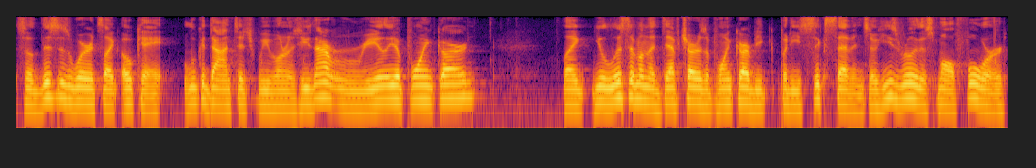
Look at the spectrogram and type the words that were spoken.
So this is where it's like, okay, Luka Doncic, we want to. He's not really a point guard. Like you list him on the depth chart as a point guard, but he's six seven, so he's really the small forward,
